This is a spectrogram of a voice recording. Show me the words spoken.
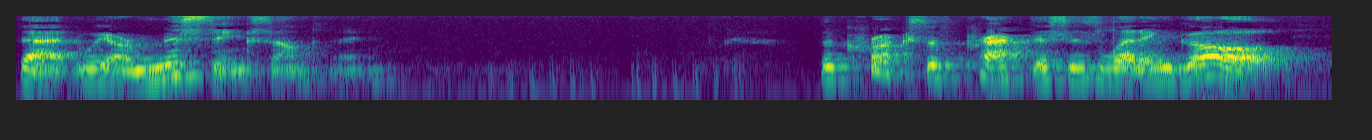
that we are missing something the crux of practice is letting go.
